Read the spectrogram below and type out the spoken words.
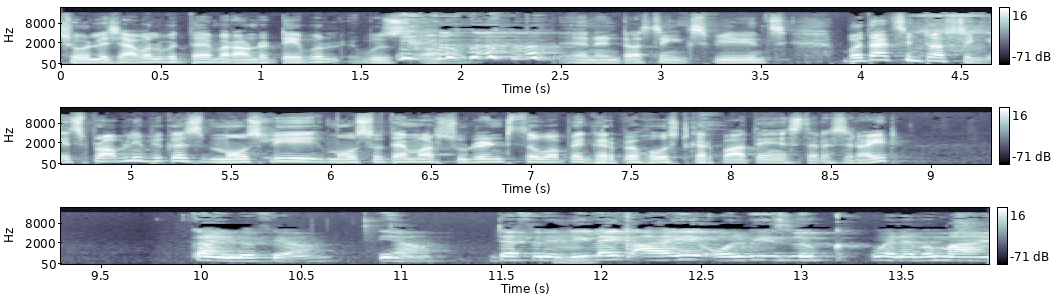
छोले चावल विद देम अराउंड अ टेबल इट वाज an interesting experience but that's interesting it's probably because mostly most of them are students तो वो अपने घर पे होस्ट कर पाते हैं इस तरह से right Kind of, yeah. Yeah, definitely. Hmm. Like, I always look whenever my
